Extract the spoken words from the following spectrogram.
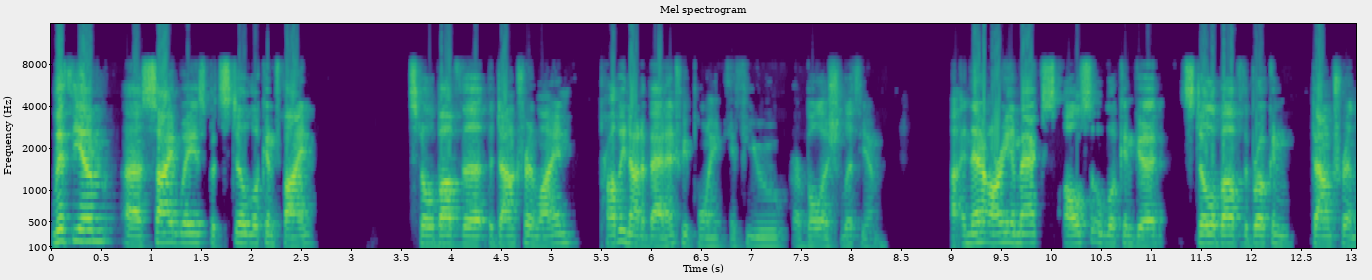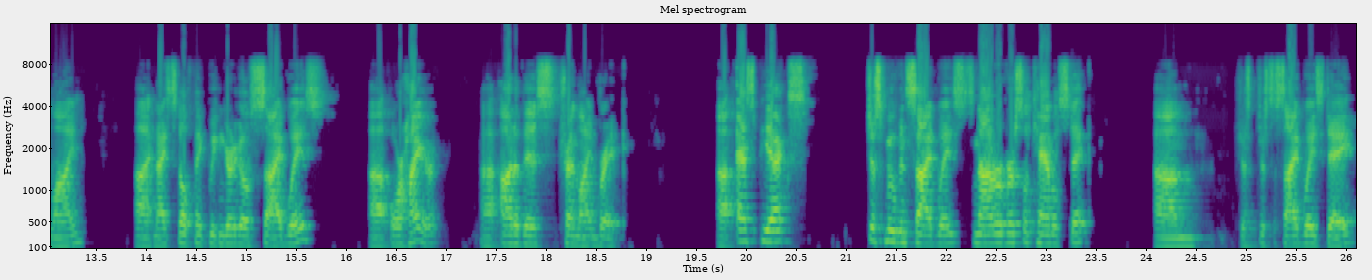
Lithium uh, sideways, but still looking fine. Still above the, the downtrend line. Probably not a bad entry point if you are bullish lithium. Uh, and then REMX also looking good, still above the broken downtrend line. Uh, and I still think we can go sideways uh, or higher uh, out of this trend line break. SPX just moving sideways. It's not a reversal candlestick. Um, just just a sideways day.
